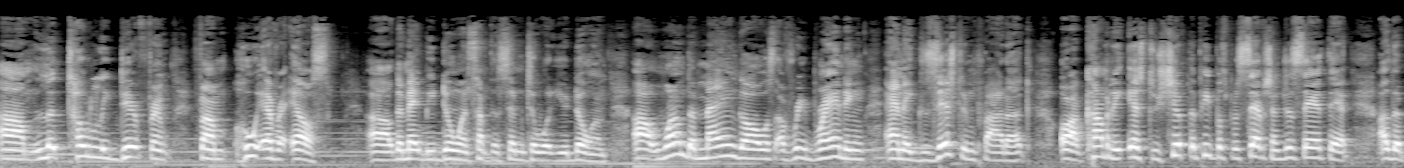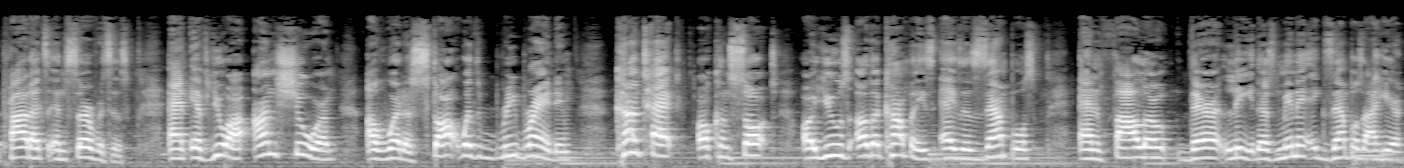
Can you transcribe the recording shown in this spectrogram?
um, look totally different from whoever else uh, that may be doing something similar to what you're doing. Uh, one of the main goals of rebranding an existing product or a company is to shift the people's perception, just said that, of the products and services. And if you are unsure of where to start with rebranding, contact or consult or use other companies as examples and follow their lead. There's many examples out here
